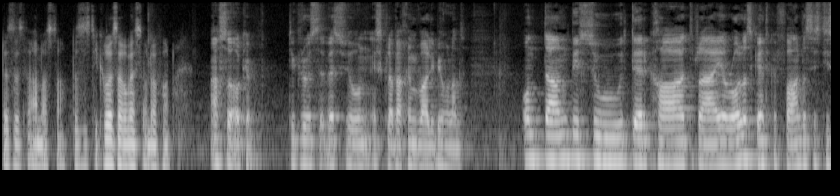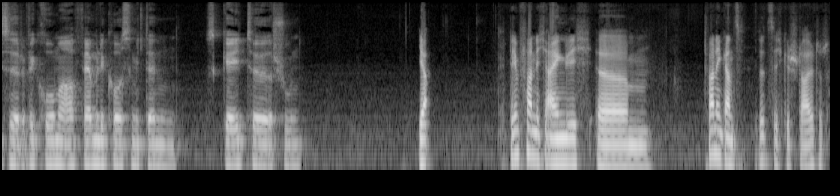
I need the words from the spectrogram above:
Das ist anders da. Das ist die größere Version davon. Ach so, okay. Die größte Version ist, glaube ich, auch im Walibi Holland. Und dann bist du der K3 Rollerskate gefahren. Das ist dieser Vekoma Family Coaster mit den Skater-Schuhen. Ja. Den fand ich eigentlich, ähm, ich fand ihn ganz witzig gestaltet.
